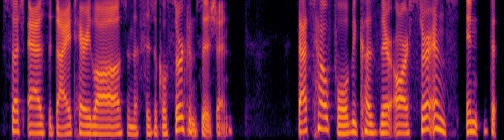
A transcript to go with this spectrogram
such as the dietary laws and the physical circumcision. That's helpful because there are certain in the,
